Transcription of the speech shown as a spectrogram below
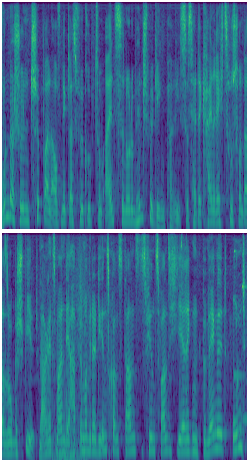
wunderschönen Chipball auf Niklas Füllkrug zum 1 0 im Hinspiel gegen Paris. Das hätte kein Rechtsfuß von da so gespielt. Nagelsmann, der hat immer wieder die Inkonstanz des 24-Jährigen bemängelt und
